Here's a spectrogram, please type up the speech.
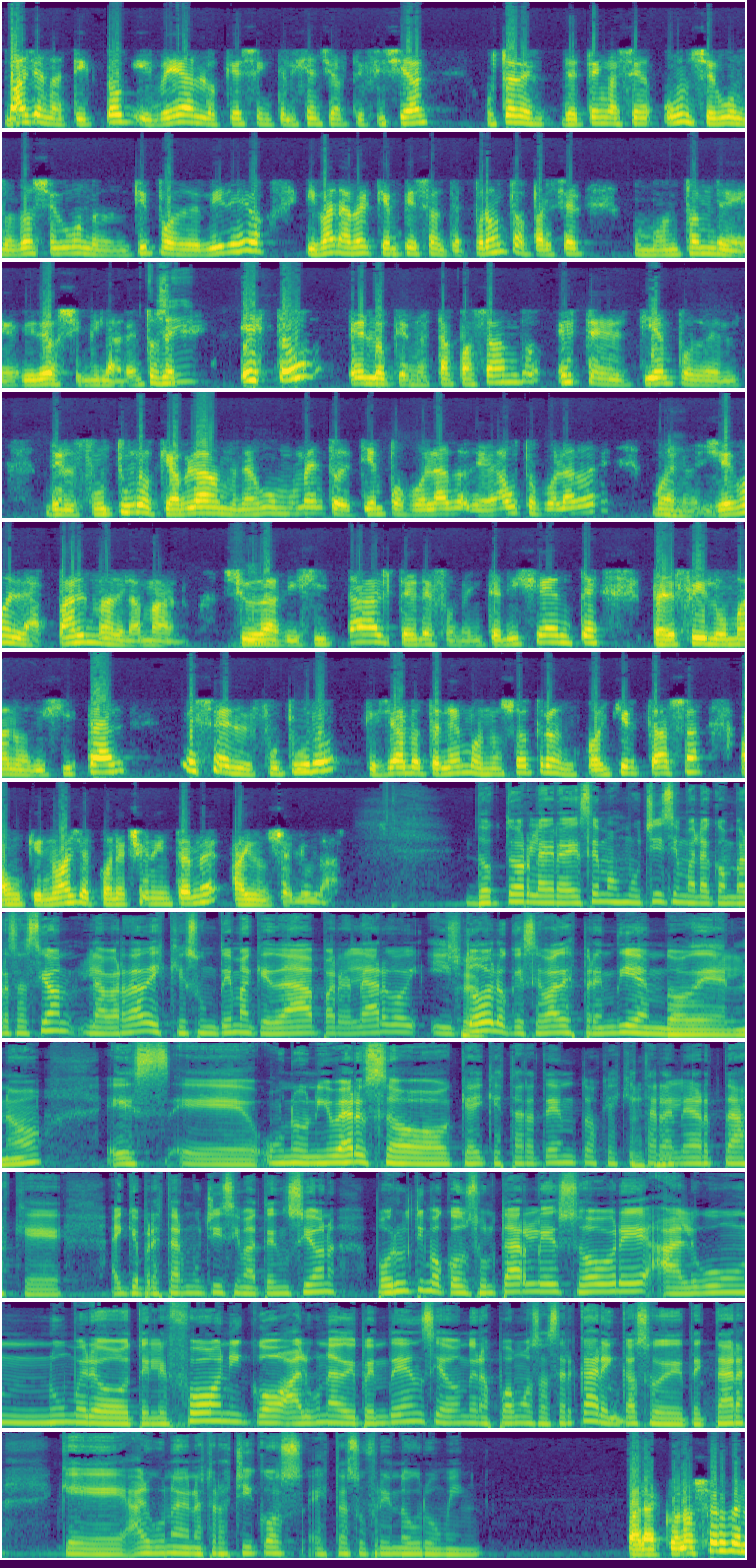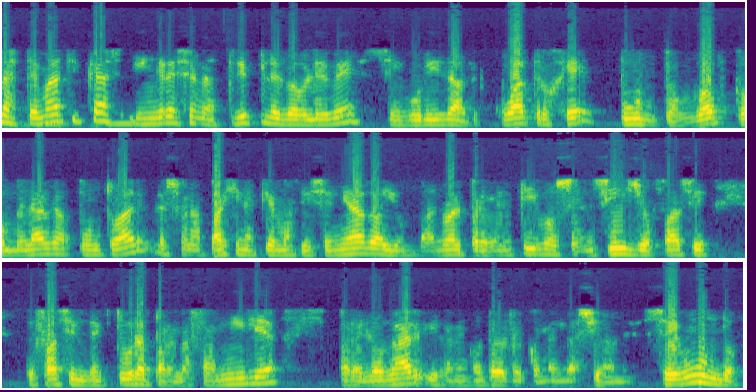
Vayan a TikTok y vean lo que es inteligencia artificial ustedes deténganse un segundo, dos segundos de un tipo de video y van a ver que empiezan de pronto a aparecer un montón de videos similares. Entonces, esto es lo que nos está pasando, este es el tiempo del, del futuro que hablábamos en algún momento de tiempos volados, de autos voladores, bueno, llegó en la palma de la mano. Ciudad digital, teléfono inteligente, perfil humano digital, es el futuro que ya lo tenemos nosotros en cualquier casa, aunque no haya conexión a internet, hay un celular. Doctor, le agradecemos muchísimo la conversación. La verdad es que es un tema que da para largo y todo lo que se va desprendiendo de él, ¿no? Es eh, un universo que hay que estar atentos, que hay que estar alertas, que hay que prestar muchísima atención. Por último, consultarle sobre algún número telefónico, alguna dependencia donde nos podamos acercar en caso de detectar que alguno de nuestros chicos está sufriendo grooming. Para conocer de las temáticas, ingresen a www.seguridad4g.gov.ar. Es una página que hemos diseñado, hay un manual preventivo sencillo, fácil, de fácil lectura para la familia, para el hogar y van a encontrar recomendaciones. Segundo,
